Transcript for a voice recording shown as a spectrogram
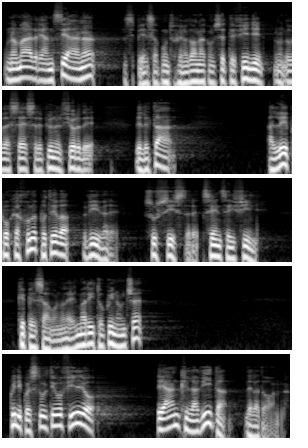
una madre anziana, si pensa appunto che una donna con sette figli non dovesse essere più nel fiore de, dell'età, all'epoca come poteva vivere, sussistere senza i figli? Che pensavano lei? Il marito qui non c'è. Quindi quest'ultimo figlio è anche la vita della donna.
